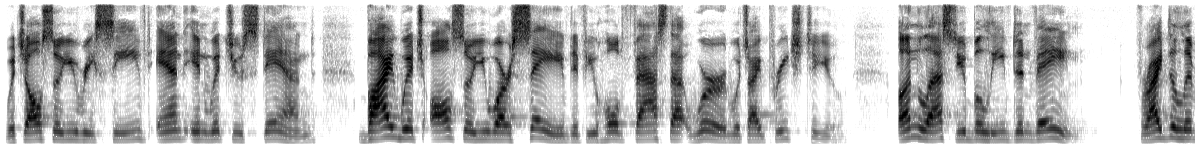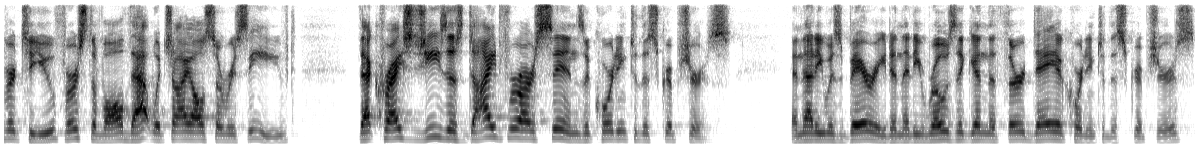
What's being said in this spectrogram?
which also you received, and in which you stand, by which also you are saved, if you hold fast that word which I preached to you, unless you believed in vain. For I delivered to you, first of all, that which I also received, that Christ Jesus died for our sins according to the Scriptures, and that he was buried, and that he rose again the third day according to the Scriptures,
